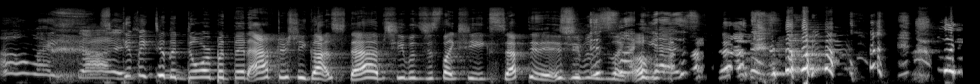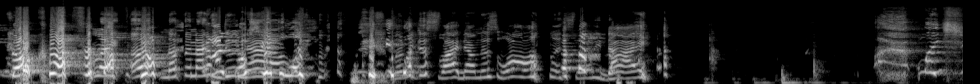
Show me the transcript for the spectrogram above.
Oh my god! skipping to the door, but then after she got stabbed, she was just like she accepted it. She was just like, like, oh, yes, no cry for like oh, nothing I can I do know she had to, now. like- Let me just slide down this wall and slowly die. like she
